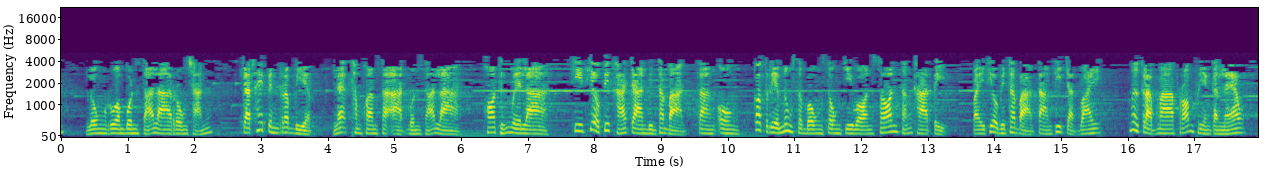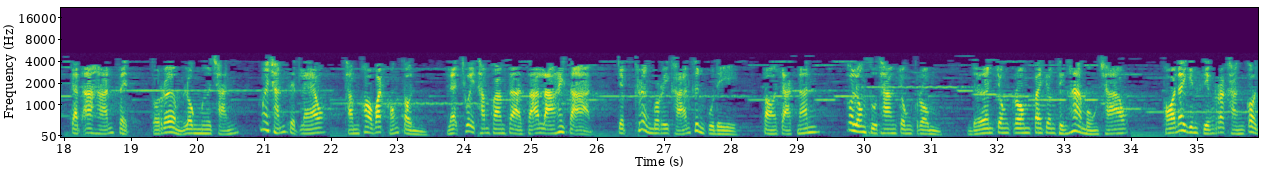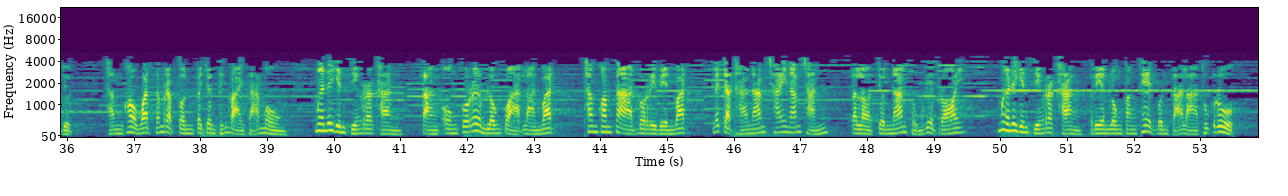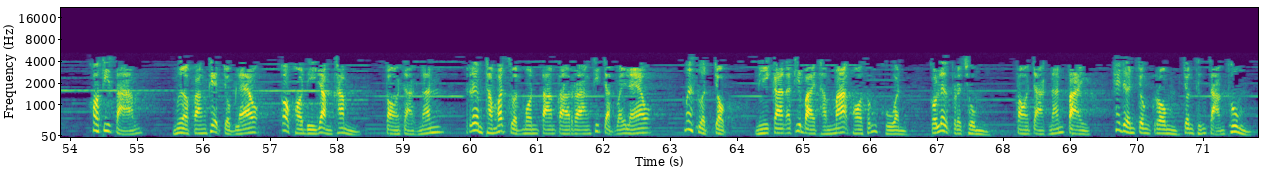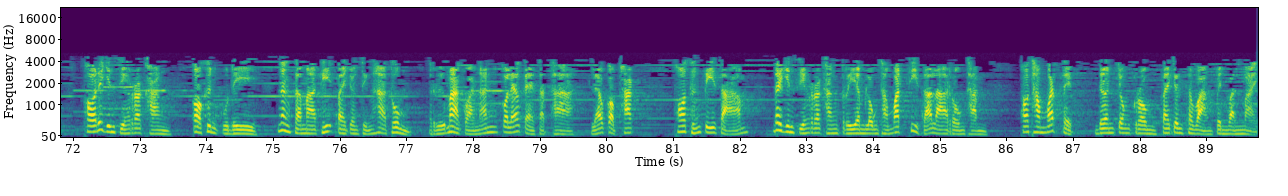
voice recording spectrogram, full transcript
ลงรวมบนศาลาโรงฉัน จัดให้เป็นระเบียบและทำความสะอาดบนศาลา พอถึงเวลาที่เที่ยวพิขาจารบินทบาทต่างองค์ ก็เตรียมนุ่งสบงทรงจีวรซ้อนสังคาติ ไปเที่ยวบินทบาทตามที่จัดไว้ เมื่อกลับมาพร้อมเพรียงกันแล้ว จัดอาหารเสร็จก็เริ่มลงมือฉัน เมื่อฉันเสร็จแล้วทำข้อวัดของตน และช่วยทำความสะอาดศาลาให้สะอาด เก็บเครื่องบริขารขึ้นกูดี ต่อจากนั้นก็ลงสู่ทางจงกรม เดินจงกรมไปจนถึงห้าโมงเช้า พอได้ยินเสียงระฆังก็หยุดทำข้อวัดสำหรับตนไปจนถึงบ่ายสามโมง เมื่อได้ยินเสียงระฆัง ต่างองค์ก็เริ่มลงกวาดลานวัดทำความสะอาดบริเวณวัด และจัดหาน้ำใช้น้ำฉัน ตลอดจนน้ำสงเรียบร้อย เมื่อได้ยินเสียงระฆังเตรียมลงฟังเทศบนศาลาทุกรูป ข้อที่สามเมื่อฟังเทศจบแล้วก็พอดีย่ำค่ำต่อจากนั้นเริ่มทำวัดสวดมนต์ตามตารางที่จัดไว้แล้ว เมื่อสวดจบมีการอธิบายธรรมะพอสมควร ก็เลิกประชุม ต่อจากนั้นไปให้เดินจงกรมจนถึงสามทุ่ม พอได้ยินเสียงระฆังก็ขึ้นกุดี นั่งสมาธิไปจนถึงห้าทุ่ม หรือมากกว่านั้นก็แล้วแต่ศรัทธาแล้วก็พัก พอถึงตีสามได้ยินเสียงระฆังเตรียมลงทำวัดที่ศาลาโรงธรรม พอทำวัดเสร็จเดินจงกรมไปจนสว่างเป็นวันใหม่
